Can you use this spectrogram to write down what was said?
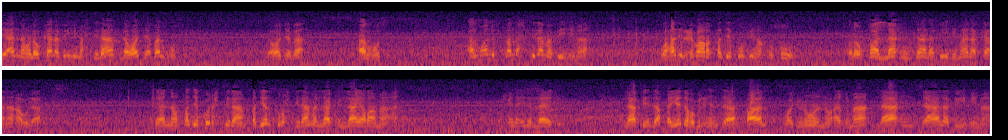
لأنه لو كان فيهما احتلام لوجب الغسل. لوجب الغسل. المؤلف قال لا احتلام فيهما وهذه العبارة قد يكون فيها قصور. فلو قال لا إنزال فيهما لكان أولى. لأنه قد يكون احتلام قد يذكر احتلاما لكن لا يرى ماء. حينئذ لا يجب. لكن إذا قيده بالإنزال قال وجنون وإغماء لا إنزال فيهما.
